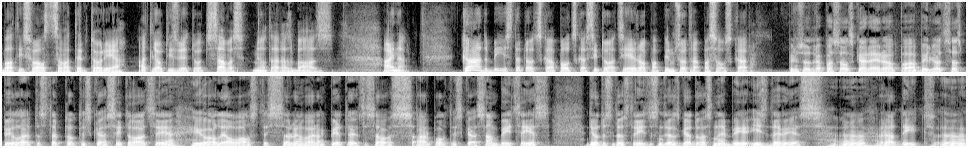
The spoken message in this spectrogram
Baltijas valsts savā teritorijā atļaut izvietot savas militārās bāzes. Ainār, kāda bija starptautiskā politiskā situācija Eiropā pirms Otrā pasaules kara? Pirms otrā pasaules kara Eiropā bija ļoti saspīlēta starptautiskā situācija, jo lielvalstis arvien vairāk pieteica savas ārpolitiskās ambīcijas. 20. un 30. gados nebija izdevies uh, radīt, uh,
